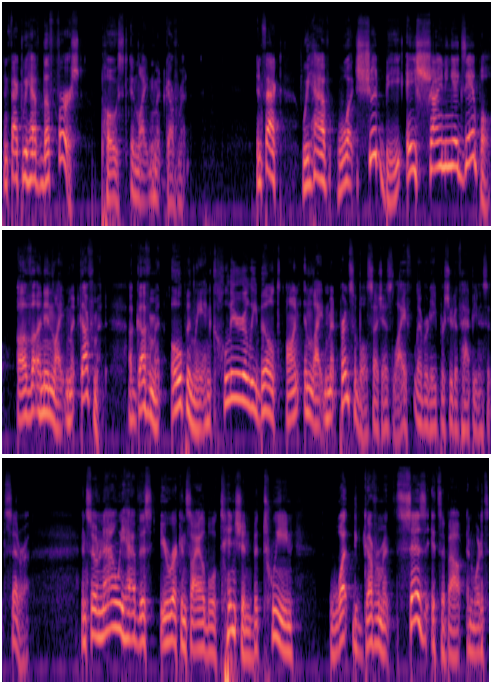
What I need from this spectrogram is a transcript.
In fact, we have the first post Enlightenment government. In fact, we have what should be a shining example of an Enlightenment government a government openly and clearly built on Enlightenment principles such as life, liberty, pursuit of happiness, etc. And so now we have this irreconcilable tension between what the government says it's about and what it's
